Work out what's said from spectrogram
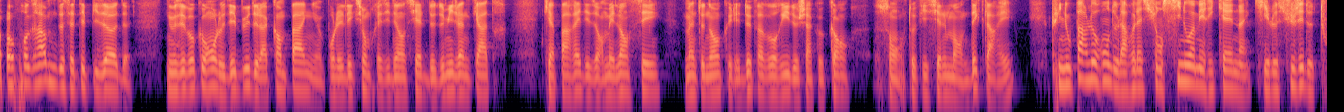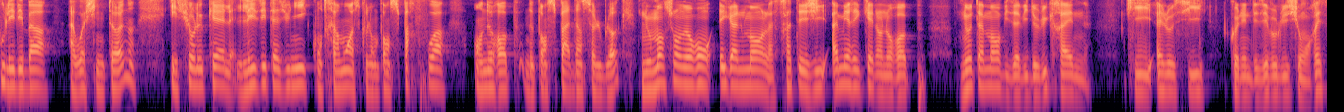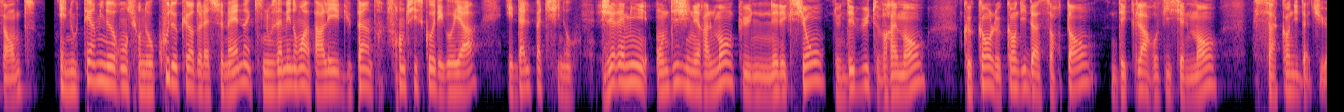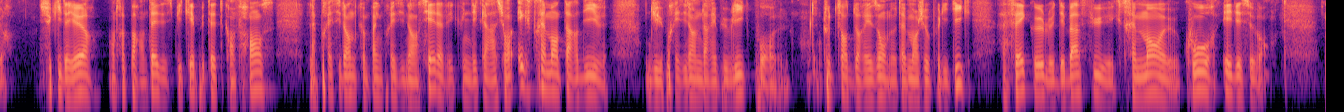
Au programme de cet épisode, nous évoquerons le début de la campagne pour l'élection présidentielle de 2024 qui apparaît désormais lancée maintenant que les deux favoris de chaque camp sont officiellement déclarés. Puis nous parlerons de la relation sino-américaine qui est le sujet de tous les débats à Washington et sur lequel les États-Unis, contrairement à ce que l'on pense parfois en Europe, ne pensent pas d'un seul bloc. Nous mentionnerons également la stratégie américaine en Europe, notamment vis-à-vis de l'Ukraine, qui, elle aussi, connaît des évolutions récentes. Et nous terminerons sur nos coups de cœur de la semaine qui nous amèneront à parler du peintre Francisco de Goya et d'Al Pacino. Jérémy, on dit généralement qu'une élection ne débute vraiment que quand le candidat sortant déclare officiellement sa candidature. Ce qui d'ailleurs, entre parenthèses, expliquait peut-être qu'en France, la précédente campagne présidentielle, avec une déclaration extrêmement tardive du président de la République pour euh, toutes sortes de raisons, notamment géopolitiques, a fait que le débat fut extrêmement euh, court et décevant.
